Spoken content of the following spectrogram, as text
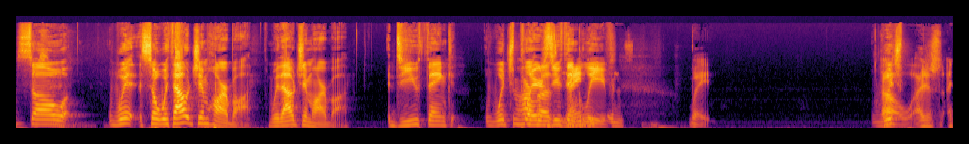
so with so without Jim Harbaugh, without Jim Harbaugh, do you think which Jim players Harbaugh's do you think leave? and- wait. Which oh, I just I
